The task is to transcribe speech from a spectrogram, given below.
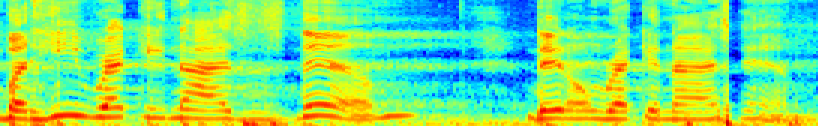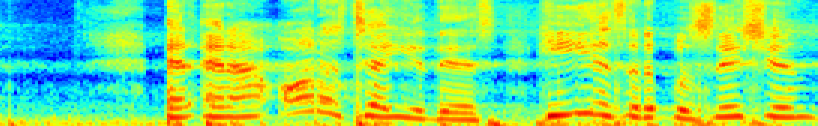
but he recognizes them. They don't recognize him. And, and I ought to tell you this he is in a position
